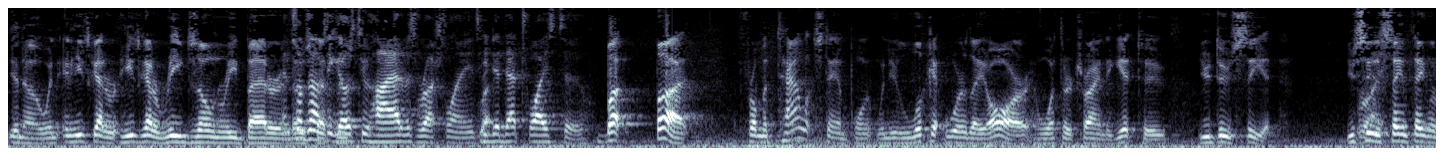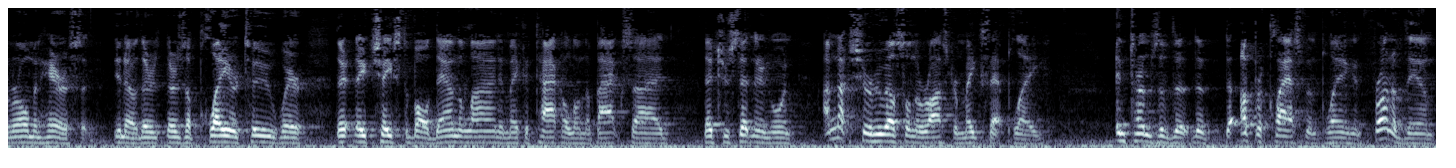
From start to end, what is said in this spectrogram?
you know, and, and he's got to he's got to read zone, read better, and, And sometimes type he goes too high out of his rush lanes. Right. He did that twice too. But but from a talent standpoint, when you look at where they are and what they're trying to get to, you do see it. You see the same thing with Roman Harrison. You know, there's there's a play or two where they, they chase the ball down the line and make a tackle on the backside that you're sitting there going, I'm not sure who else on the roster makes that play. In terms of the, the, the upperclassmen playing in front of them,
